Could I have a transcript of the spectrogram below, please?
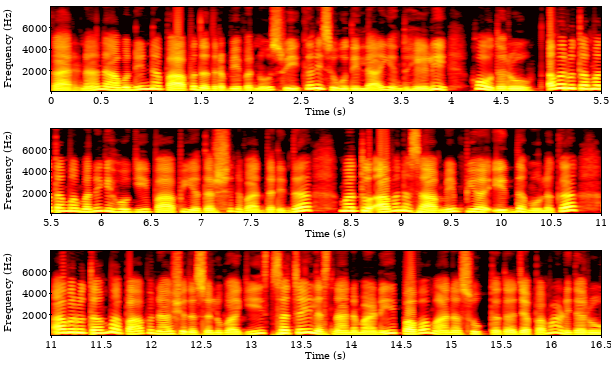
ಕಾರಣ, ನಾವು ನಿನ್ನ ಪಾಪದ ದ್ರವ್ಯವನ್ನು ಸ್ವೀಕರಿಸುವುದಿಲ್ಲ ಎಂದು ಹೇಳಿ ಹೋದರು. ಅವರು ತಮ್ಮ ತಮ್ಮ ಮನೆಗೆ ಹೋಗಿ ಪಾಪಿಯ ದರ್ಶನವಾದ್ದರಿಂದ ಮತ್ತು ಅವನ ಸಾಮೀಪ್ಯ ಇದ್ದ ಮೂಲಕ ಅವರು ತಮ್ಮ ಪಾಪನಾಶದ ಸಲುವಾಗಿ ಸಚೈಲ ಸ್ನಾನ ಮಾಡಿ ಪವಮಾನ ಸೂಕ್ತದ ಜಪ ಮಾಡಿದರು.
